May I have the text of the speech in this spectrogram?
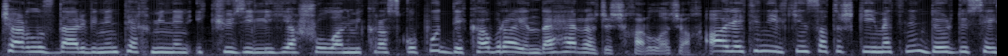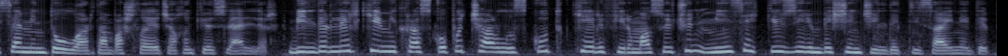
Charles Darwinin təxminən 200 illik yaşı olan mikroskopu dekabr ayında hərraca çıxarılacaq. Alətin ilkin satış qiymətinin 480 min dollardan başlayacağı gözlənilir. Bildirilir ki, mikroskopu Charles Good Kerry firması üçün 1825-ci ildə dizayn edib.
